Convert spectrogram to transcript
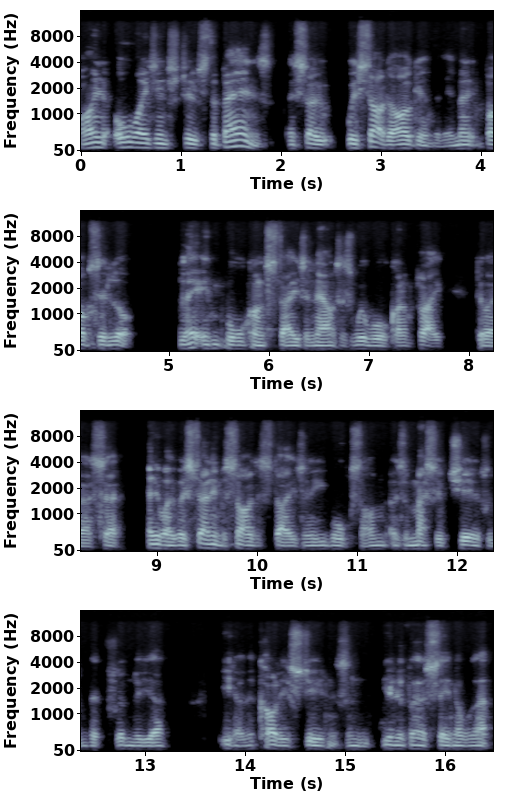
I always introduce the bands. And so we started arguing with him. And Bob said, Look, let him walk on stage, announce us, we'll walk on and play, do our set. Anyway, we're standing beside the stage and he walks on. There's a massive cheer from the, from the uh, you know, the college students and university and all that.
